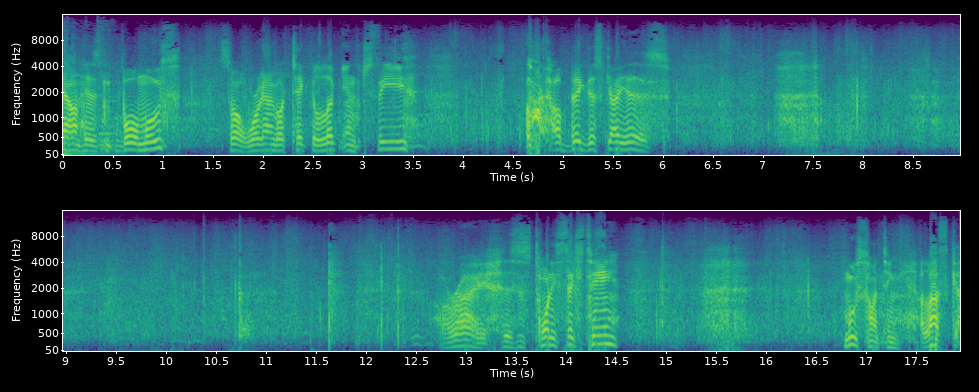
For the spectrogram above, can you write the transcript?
Down his bull moose, so we're gonna go take a look and see how big this guy is. Alright, this is 2016 moose hunting, Alaska.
